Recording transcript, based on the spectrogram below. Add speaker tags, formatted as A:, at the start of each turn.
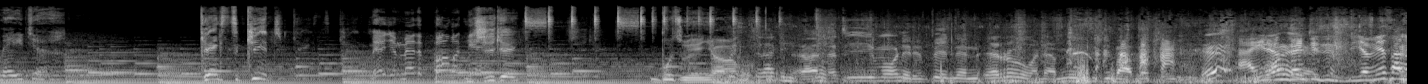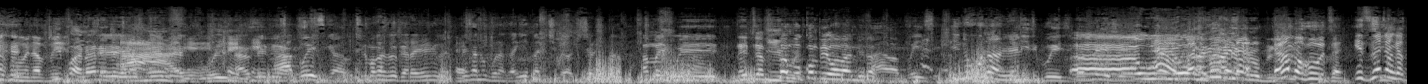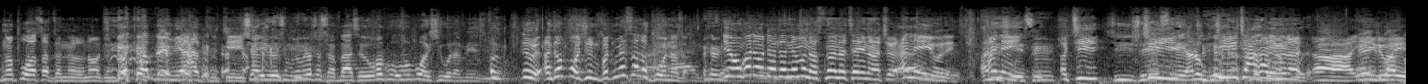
A: Major.
B: Gangsta Kid,
C: Major motherfucker.
B: GK, Yenyama.
D: Baba. Eh?
C: Mesanogona Ah,
E: yenyu mesanogona
D: naita mutambo
E: reality boys
C: ndakambokuudza idzi dzinotanga dzinopiwa sadza neronaldo ndo problem yadzo chete
E: chaiwe chimutasa basa ukapowa chiona mezi
C: iwe andopiwa chinhu but mesanogona za iwe ungatodata nemunhu asina na chainacho ane iyo le
E: Ane
C: ane
E: zvese.
C: chi
E: Chi- zvese, anogona.
C: chii chakalemera Ah, iri wei.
